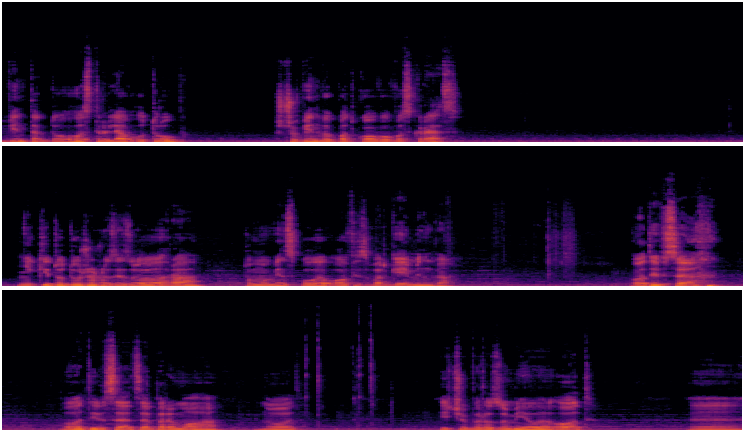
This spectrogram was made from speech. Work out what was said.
Він так довго стріляв у труп, що він випадково воскрес. Нікіту дуже розізлила гра, тому він спалив офіс Wargaming. От і все. От і все, це перемога. От. І щоб ви розуміли, от. Е,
